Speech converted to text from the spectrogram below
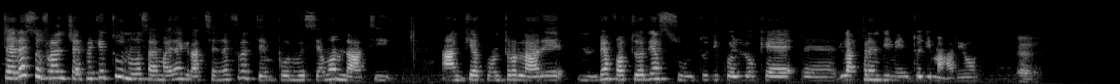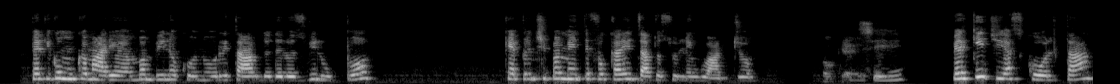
Cioè, adesso Francesco, perché tu non lo sai, Maria Grazia, nel frattempo noi siamo andati anche a controllare, abbiamo fatto il riassunto di quello che è eh, l'apprendimento di Mario. Eh, Perché comunque Mario è un bambino con un ritardo dello sviluppo che è principalmente focalizzato sul linguaggio. ok. Sì. Per chi ci ascolta,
